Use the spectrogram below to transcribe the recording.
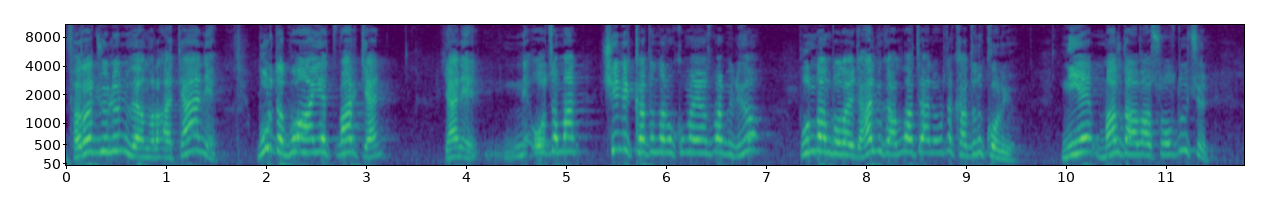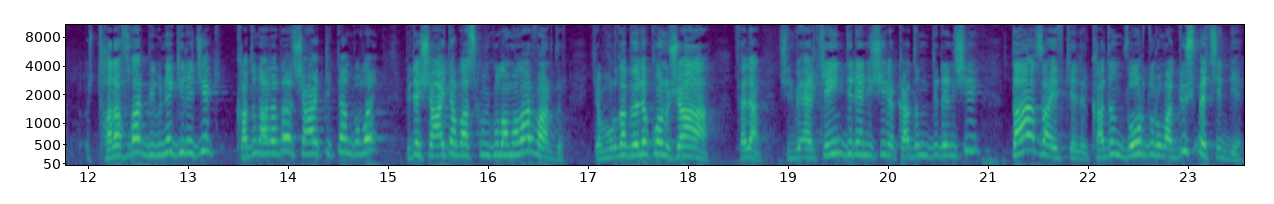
Feracülün ve emraatani. Burada bu ayet varken yani ne- o zaman şimdi kadınlar okuma yazma biliyor. Bundan dolayı da halbuki Allah Teala orada kadını koruyor. Niye? Mal davası olduğu için. Taraflar birbirine girecek. Kadın arada şahitlikten dolayı bir de şahide baskı uygulamalar vardır. Ya burada böyle konuş ha falan. Şimdi bir erkeğin direnişiyle kadının direnişi daha zayıf gelir. Kadın zor duruma düşmesin diye.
